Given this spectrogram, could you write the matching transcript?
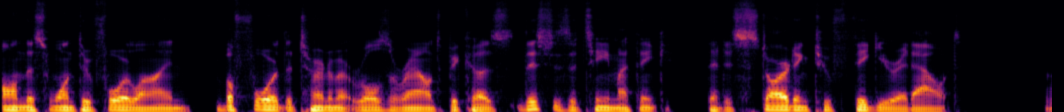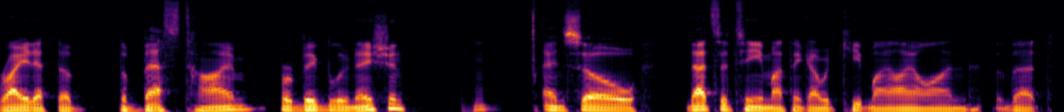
on this one through four line before the tournament rolls around because this is a team I think that is starting to figure it out right at the the best time for Big Blue Nation. Mhm. And so that's a team I think I would keep my eye on that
